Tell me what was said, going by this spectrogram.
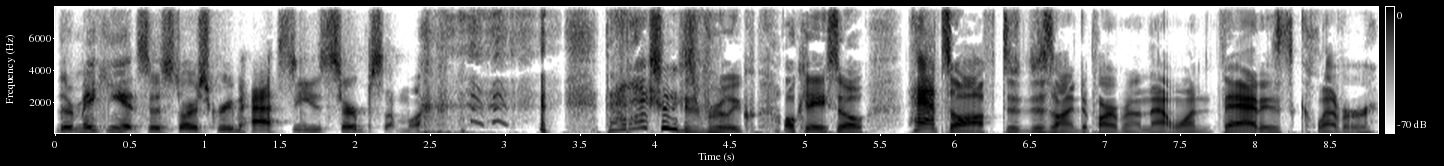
They're making it so Starscream has to usurp someone. that actually is really cool. Okay, so hats off to the design department on that one. That is clever.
